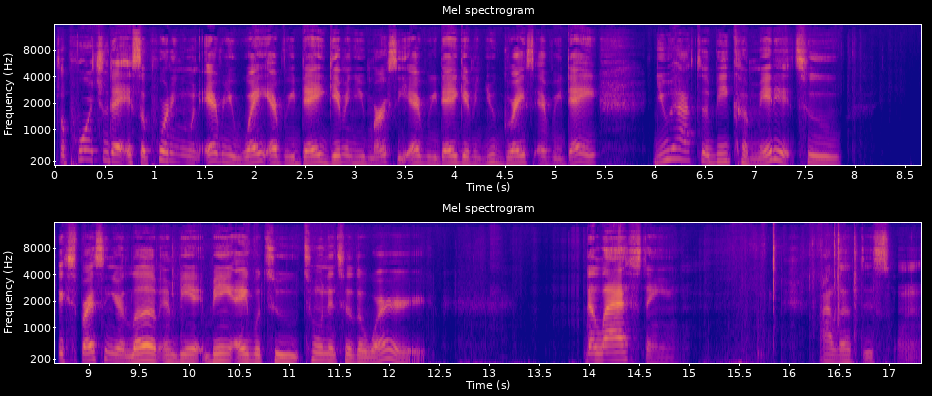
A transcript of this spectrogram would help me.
support you that is supporting you in every way every day giving you mercy every day giving you grace every day you have to be committed to expressing your love and being being able to tune into the word. The last thing i love this one.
